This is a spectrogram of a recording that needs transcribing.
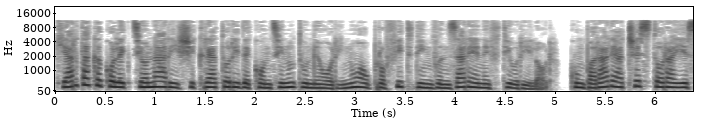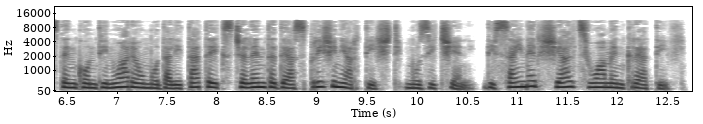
Chiar dacă colecționarii și creatorii de conținut uneori nu au profit din vânzarea NFT-urilor, cumpărarea acestora este în continuare o modalitate excelentă de a sprijini artiști, muzicieni, designeri și alți oameni creativi.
